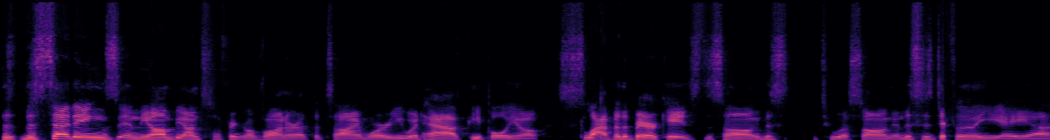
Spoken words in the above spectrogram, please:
the, the settings and the ambiance of Ring of Honor at the time, where you would have people, you know, slapping the barricades the song this to a song, and this is definitely a uh,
